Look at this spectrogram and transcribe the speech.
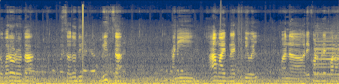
तो बरोबर होता. सदोतीस वीसचा. आणि हा माहीत नाही किती होईल पण रेकॉर्ड ब्रेक होणार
